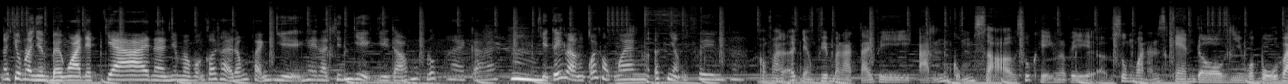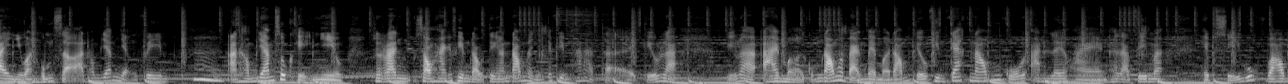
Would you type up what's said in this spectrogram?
nói chung là nhìn bề ngoài đẹp trai nè nhưng mà vẫn có thể đóng phản diện hay là chính diện gì đó một lúc hai cái. Ừ. chỉ tiếc là Quách Ngọc Ngoan ít nhận phim thôi. Không phải là ít nhận phim mà là tại vì ảnh cũng sợ xuất hiện là vì xung quanh ảnh scandal nhiều quá bủa vây nhiều quá anh cũng sợ anh không dám nhận phim. Ừ. anh không dám xuất hiện nhiều. Thực ra sau hai cái phim đầu tiên anh đóng là những cái phim khá là tệ kiểu là kiểu là ai mời cũng đóng bạn bè mời đóng kiểu phim cát nóng của anh lê hoàng hay là phim uh, hiệp sĩ quốc vong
